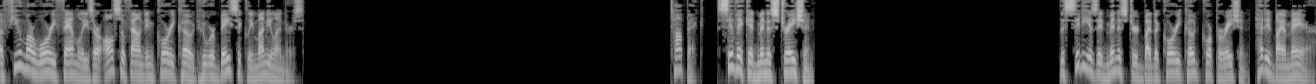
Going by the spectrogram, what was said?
A few Marwari families are also found in Kozhikode who were basically moneylenders. Civic administration The city is administered by the Kozhikode Corporation, headed by a mayor.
